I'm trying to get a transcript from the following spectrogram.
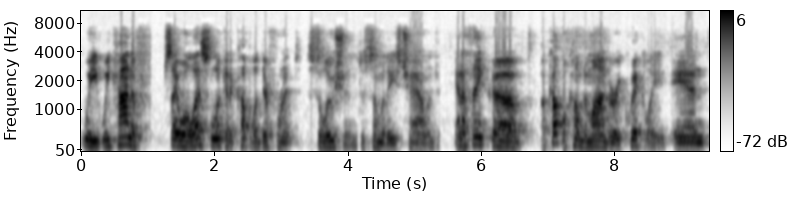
we we kind of say, well, let's look at a couple of different solutions to some of these challenges. And I think uh, a couple come to mind very quickly. And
